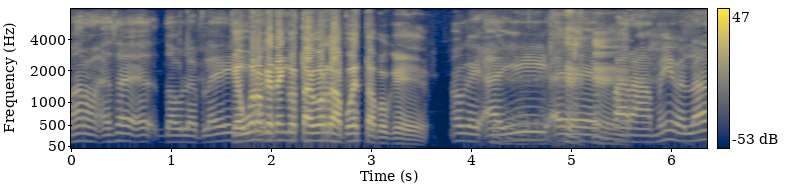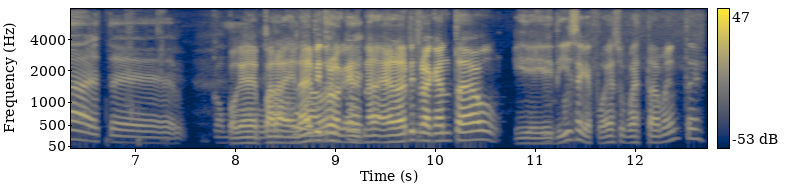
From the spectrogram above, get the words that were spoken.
Mano, ese eh, doble play. Qué bueno que tengo esta gorra puesta porque Ok, ahí eh, para mí, ¿verdad? Este, como Porque para el árbitro, que- el, el árbitro ha cantado y dice que fue supuestamente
